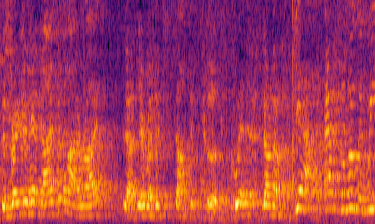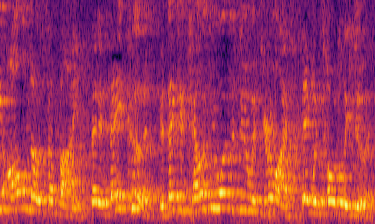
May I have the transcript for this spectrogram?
Just raise your hand nice and high, right? Yeah, everybody's like, stop it, cook, quit. No, no. Yeah, absolutely. We all know somebody that if they could, if they could tell you what to do with your life, they would totally do it.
